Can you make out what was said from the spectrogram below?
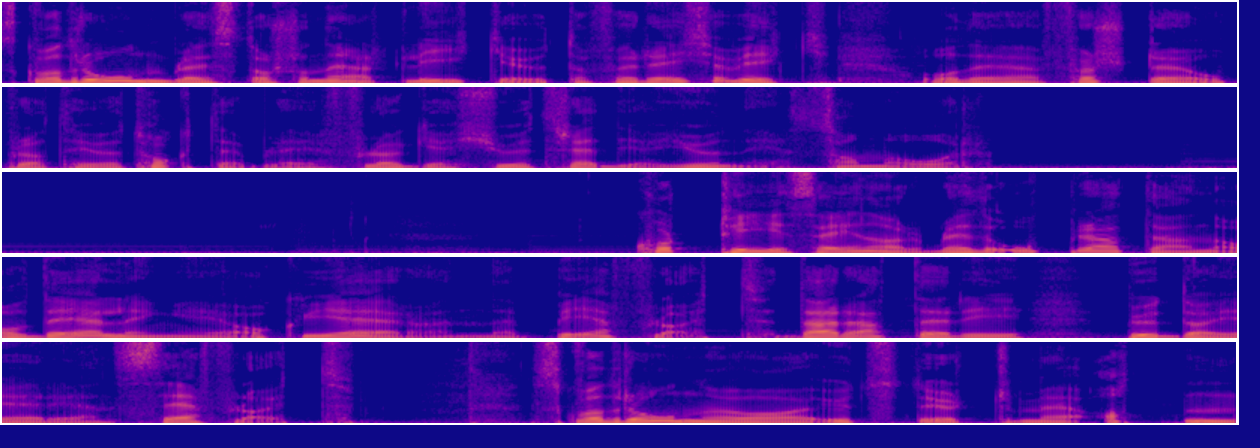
Skvadronen ble stasjonert like utenfor Reykjavik, og det første operative toktet ble fløyet 23.6 samme år. Kort tid senere ble det opprettet en avdeling i Akuyer, en B-flight, deretter i Budajer i en C-flight. Skvadronen var utstyrt med 18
